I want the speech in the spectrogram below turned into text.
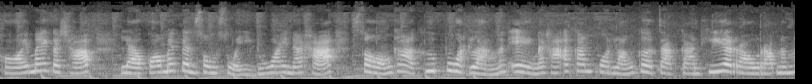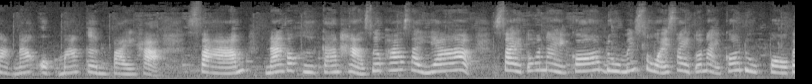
คล้อยไม่กระชับ แล้วก็ไม่เป็นทรงสวยอีกด้วยนะคะสองค่ะ คือปวดหลังนั่นเองนะคะ อาการปวดหลังเกิดจากการที่เรารับน้ำหนักหน้าอกมากเกินไปค่ะ 3. นั่นก็คือการหาเสื้อผ้าใส่ยาก ใส่ตัวไหนก็ดูไม่สวย ใส่ตัวไหนก็ดูโปไป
